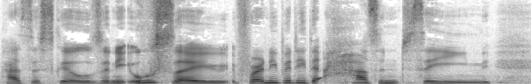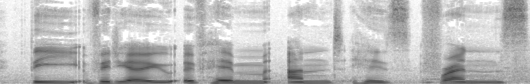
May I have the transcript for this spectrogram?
has the skills, and he also, for anybody that hasn't seen the video of him and his friends.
